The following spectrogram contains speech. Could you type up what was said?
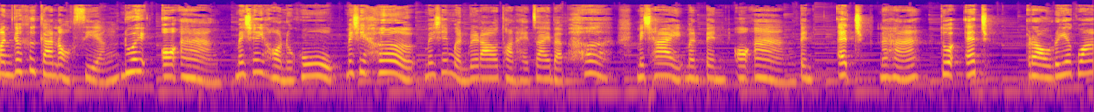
มันก็คือการออกเสียงด้วยออ่าง ไม่ใช่หอนฮูก ไม่ใช่เฮอไม่ใช่เหมือนเวลาถอนหายใจแบบเฮอไม่ใช่มันเป็นออ่าง เป็น h นะคะตัว h เราเรียกว่า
